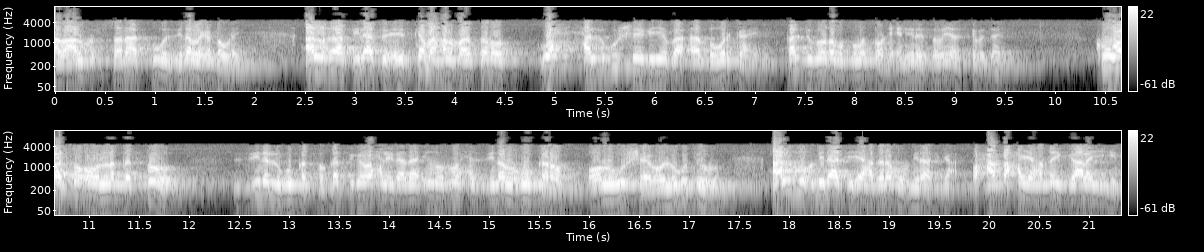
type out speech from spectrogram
ama almuxsanaat kuwa zine laga dhowray. Alghaafilaatu ee iskama halmaansanoo waxa lagu sheegayaba aanba warka haynin. Qalbigoodaba kuma soo dhicin inay sameeyaan iska badaaya kuwaas oo la qadfo zine lagu qadfo. Qadfiga waxaa la yidhahdaa inuu ruuxa zine lagu garo oo lagu sheego oo lagu tuumo. Almu'minaati ee haddana mu'minaadka waxaa baxaya hadday gaalo yihiin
